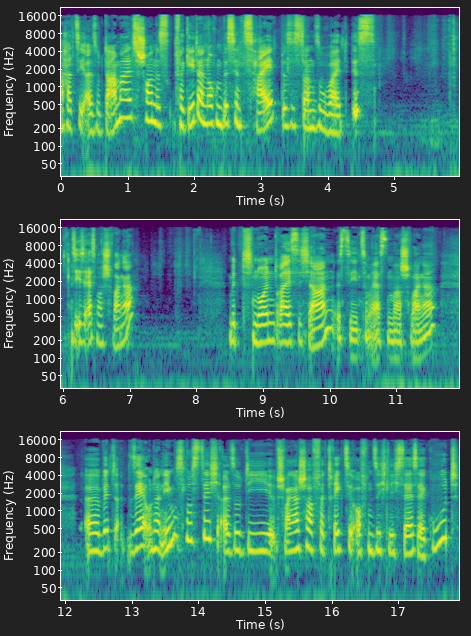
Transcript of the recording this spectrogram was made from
hat sie also damals schon. Es vergeht dann noch ein bisschen Zeit, bis es dann soweit ist. Sie ist erstmal schwanger. Mit 39 Jahren ist sie zum ersten Mal schwanger. Äh, wird sehr unternehmenslustig. Also die Schwangerschaft verträgt sie offensichtlich sehr, sehr gut.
